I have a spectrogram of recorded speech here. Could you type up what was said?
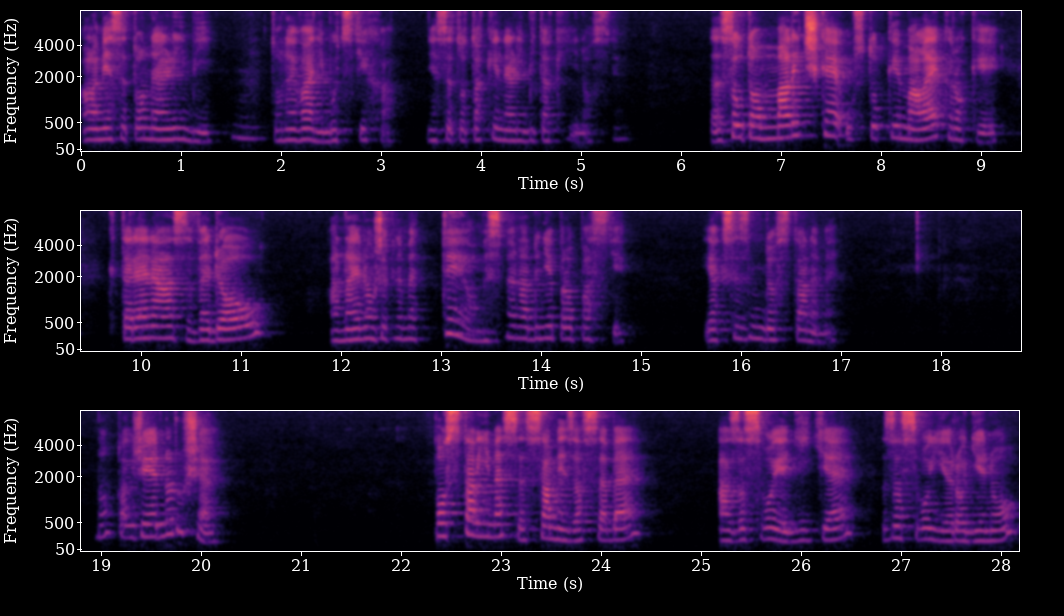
ale mně se to nelíbí. Hmm. To nevadí, buď sticha. Mně se to taky nelíbí, taky ji nosím. Jsou to maličké ústupky, malé kroky, které nás vedou a najednou řekneme, ty jo, my jsme na dně propasti. Jak se z ní dostaneme? No, takže jednoduše. Postavíme se sami za sebe a za svoje dítě, za svoji rodinu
